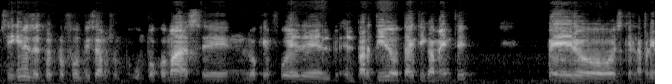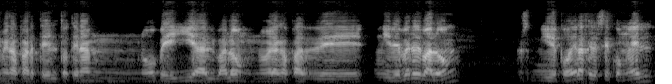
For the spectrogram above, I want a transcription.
si quieres, después profundizamos un poco, más en lo que fue el, partido tácticamente, pero es que en la primera parte el Tottenham no veía el balón, no era capaz de ni de ver el balón, ni de poder hacerse con él,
